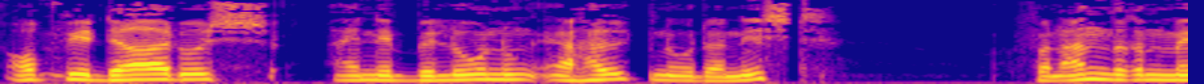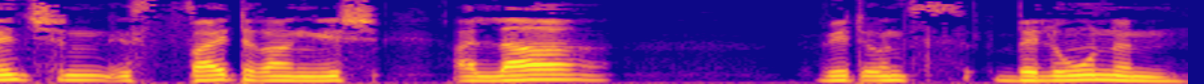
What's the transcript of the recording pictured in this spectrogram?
ob wir dadurch eine Belohnung erhalten oder nicht. Von anderen Menschen ist zweitrangig. Allah wird uns belohnen.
